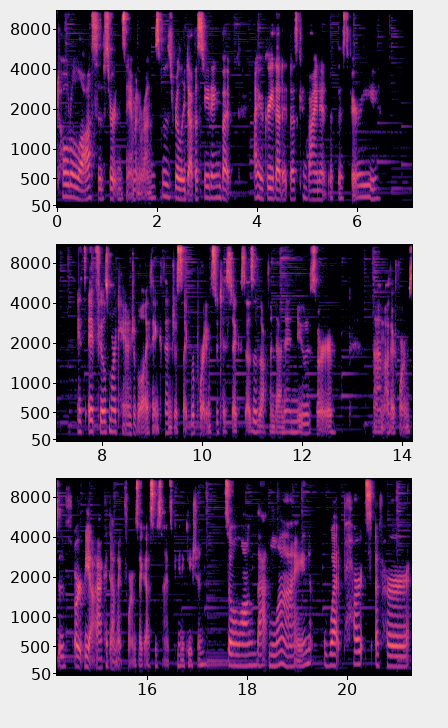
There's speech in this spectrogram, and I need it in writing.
total loss of certain salmon runs was really devastating. But I agree that it does combine it with this very it, it feels more tangible, I think, than just like reporting statistics, as is often done in news or um, other forms of, or yeah, academic forms, I guess, of science communication. So, along that line, what parts of her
